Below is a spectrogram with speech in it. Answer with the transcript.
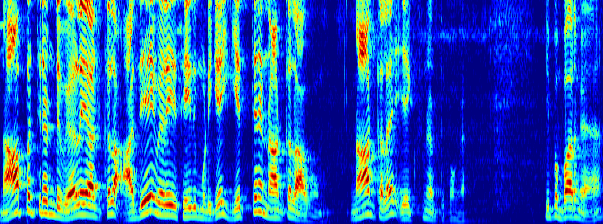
நாற்பத்தி ரெண்டு வேலையாட்கள் அதே வேலையை செய்து முடிக்க எத்தனை நாட்கள் ஆகும்? நாட்களை எக்ஸ்னு எடுத்துக்கோங்க. இப்போ பாருங்கள்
